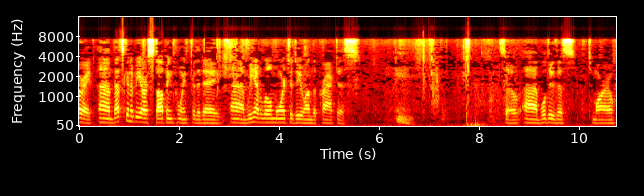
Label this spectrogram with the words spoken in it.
All right, um, that's going to be our stopping point for the day. Um, we have a little more to do on the practice. so uh, we'll do this tomorrow.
